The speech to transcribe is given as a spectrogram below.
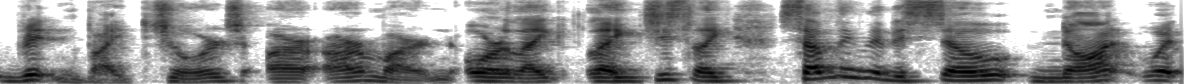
written by George R. R. Martin, or like like just like something that is so not what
